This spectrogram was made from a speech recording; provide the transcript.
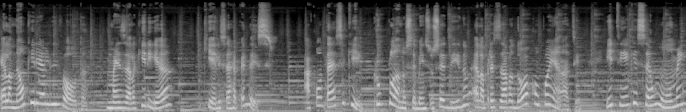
Ela não queria ele de volta, mas ela queria que ele se arrependesse. Acontece que, para o plano ser bem sucedido, ela precisava do acompanhante e tinha que ser um homem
